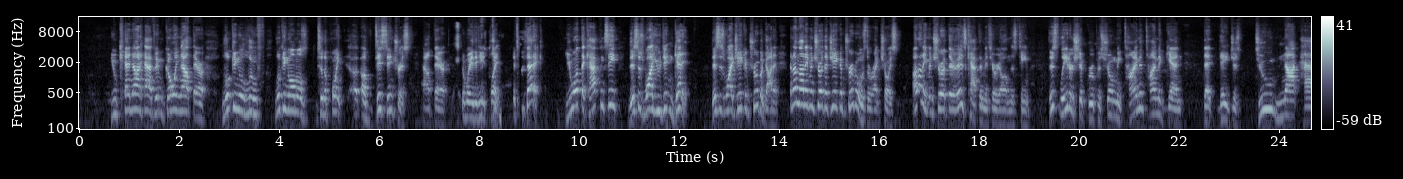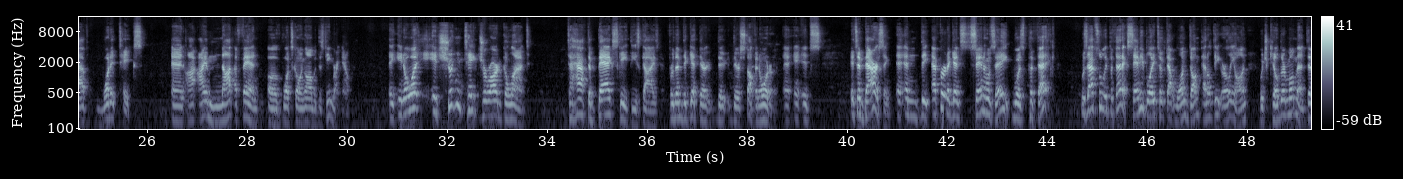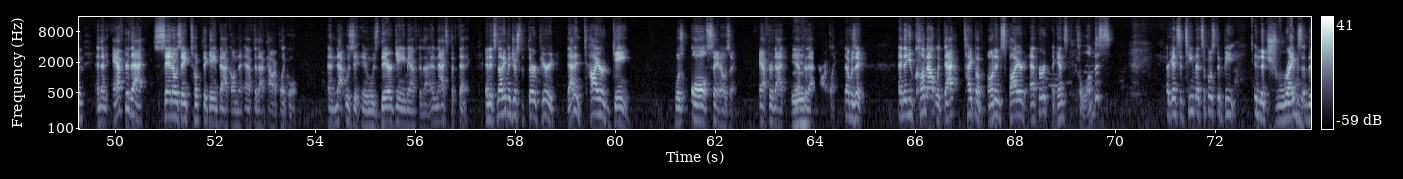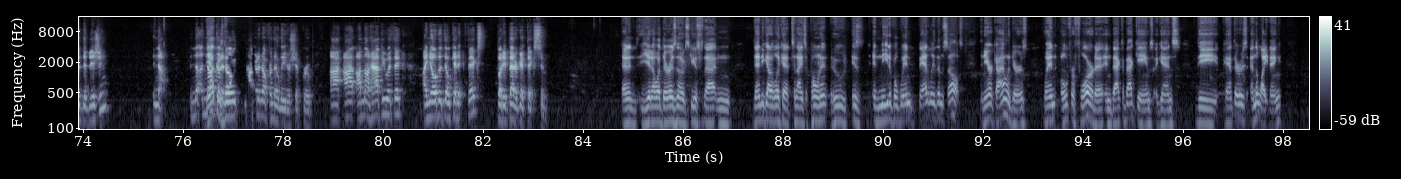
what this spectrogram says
You cannot have him going out there looking aloof, looking almost to the point of disinterest out there, the way that he's played. It's pathetic. You want the captaincy? This is why you didn't get it. This is why Jacob Trouba got it. And I'm not even sure that Jacob Trouba was the right choice. I'm not even sure if there is captain material on this team. This leadership group has shown me time and time again that they just do not have what it takes and I, I am not a fan of what's going on with this team right now. You know what? It shouldn't take Gerard Gallant to have to bag skate these guys for them to get their their, their stuff in order. It's it's embarrassing, and the effort against San Jose was pathetic. Was absolutely pathetic. Sammy Blais took that one dumb penalty early on, which killed their momentum, and then after that, San Jose took the game back on the after that power play goal and that was it. And it was their game after that, and that's pathetic. And it's not even just the third period; that entire game was all San Jose after that mm-hmm. after that power play. That was it. And then you come out with that type of uninspired effort against Columbus, against a team that's supposed to be in the dregs of the division. No, no not yeah, good enough. No... Not good enough for their leadership group. I, I, I'm not happy with it. I know that they'll get it fixed, but it better get fixed soon. And you know what? There is no excuse for that. And then you got to look at tonight's opponent, who is in need of a win badly themselves. The New York Islanders went over Florida in back-to-back games against the Panthers and the Lightning.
